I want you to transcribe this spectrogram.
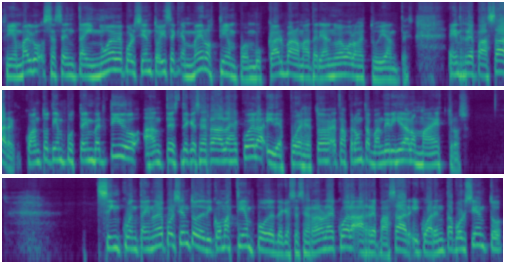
Sin embargo, 69% dice que menos tiempo en buscar para material nuevo a los estudiantes. En repasar cuánto tiempo usted ha invertido antes de que cerraran las escuelas y después. estas preguntas van dirigidas a los maestros. 59% dedicó más tiempo desde que se cerraron las escuelas a repasar y 40%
